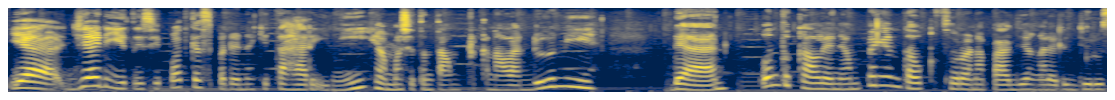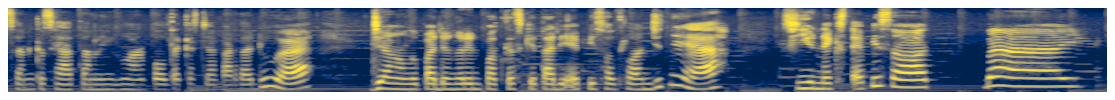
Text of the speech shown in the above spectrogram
Ya, jadi itu isi podcast perdana kita hari ini yang masih tentang perkenalan dulu nih. Dan untuk kalian yang pengen tahu keseruan apa aja yang ada di jurusan Kesehatan Lingkungan Poltekkes Jakarta 2, jangan lupa dengerin podcast kita di episode selanjutnya ya. See you next episode. Bye.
